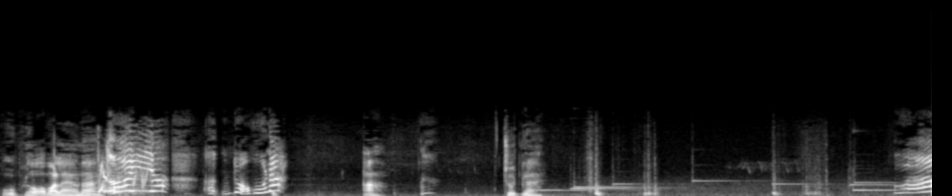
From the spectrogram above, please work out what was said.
หูโผล่ออกมาแล้วนะ ๆ เอ้ยอะเอ่อโดหูนะ อะ ชุดไง ว้า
